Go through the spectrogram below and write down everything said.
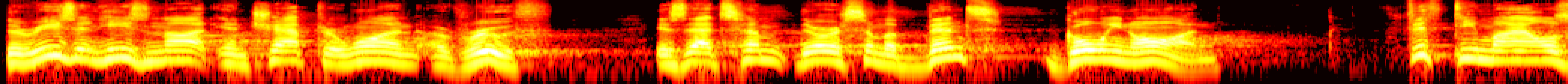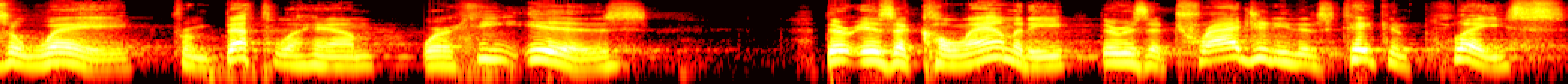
The reason he's not in chapter one of Ruth is that some, there are some events going on 50 miles away from Bethlehem where he is. There is a calamity, there is a tragedy that's taken place,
